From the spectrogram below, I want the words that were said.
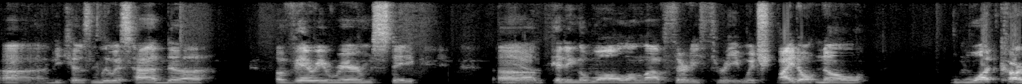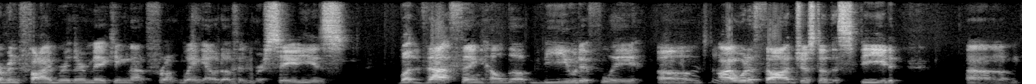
uh, because Lewis had uh, a very rare mistake. Uh, hitting the wall on lap 33, which I don't know what carbon fiber they're making that front wing out of in Mercedes, but that thing held up beautifully. Um, I would have thought just of the speed, um,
